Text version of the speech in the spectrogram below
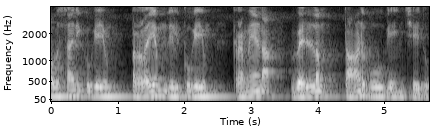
അവസാനിക്കുകയും പ്രളയം നിൽക്കുകയും ക്രമേണ വെള്ളം താണുപോവുകയും ചെയ്തു.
